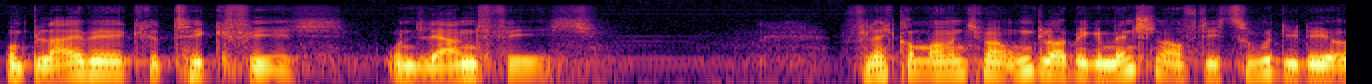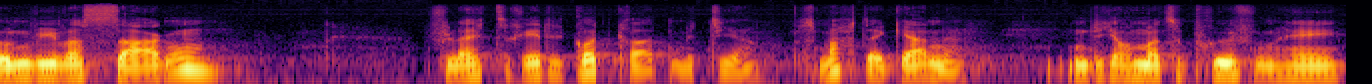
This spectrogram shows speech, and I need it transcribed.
Und bleibe kritikfähig und lernfähig. Vielleicht kommen manchmal ungläubige Menschen auf dich zu, die dir irgendwie was sagen Vielleicht redet Gott gerade mit dir. Das macht er gerne, um dich auch mal zu prüfen, hey,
